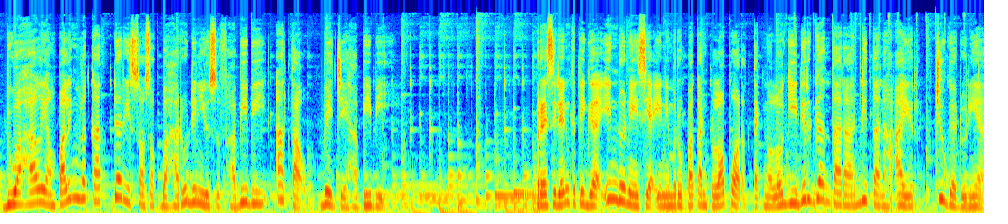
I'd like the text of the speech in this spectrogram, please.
Dua hal yang paling melekat dari sosok Baharudin Yusuf Habibi atau BJ Habibie. Presiden ketiga Indonesia ini merupakan pelopor teknologi dirgantara di tanah air juga dunia.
